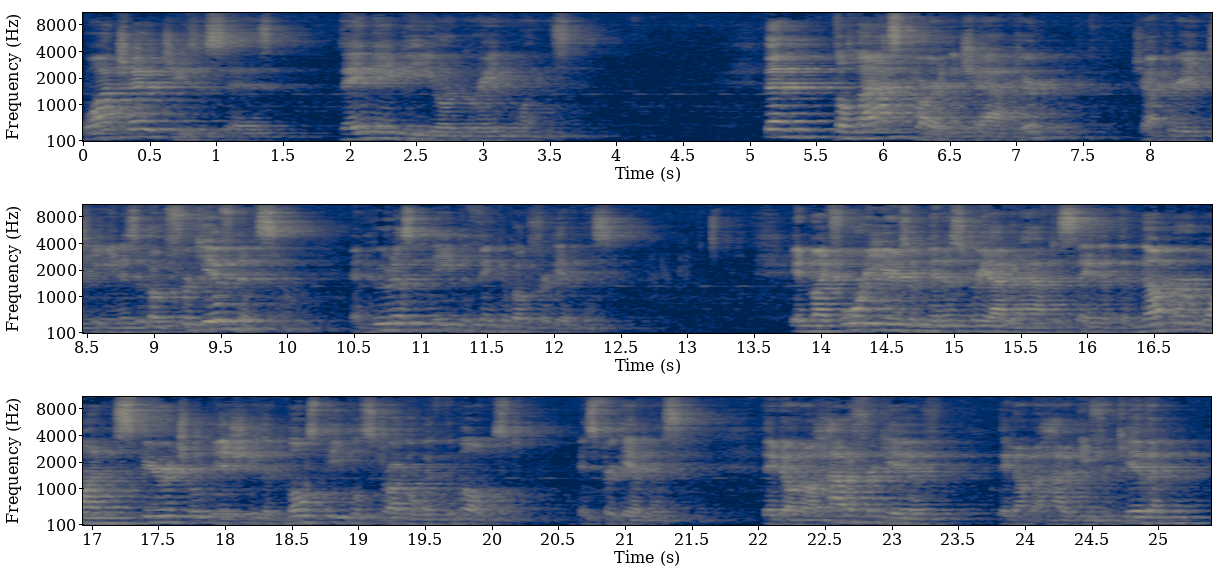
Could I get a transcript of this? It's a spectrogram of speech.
Watch out, Jesus says. They may be your great ones. Then the last part of the chapter, chapter 18, is about forgiveness. And who doesn't need to think about forgiveness? In my 40 years of ministry, I would have to say that the number one spiritual issue that most people struggle with the most is forgiveness. They don't know how to forgive, They don't know how to be forgiven.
